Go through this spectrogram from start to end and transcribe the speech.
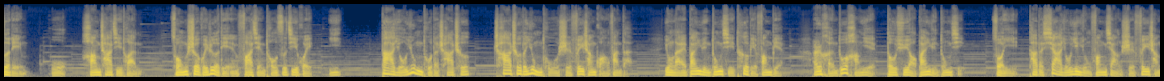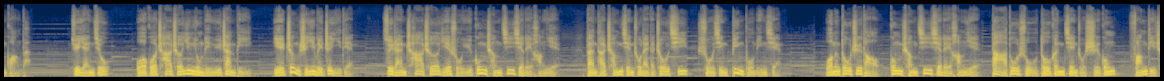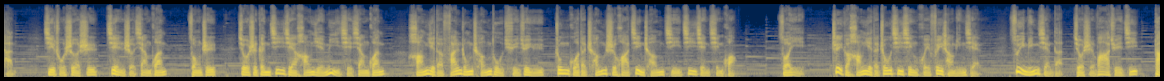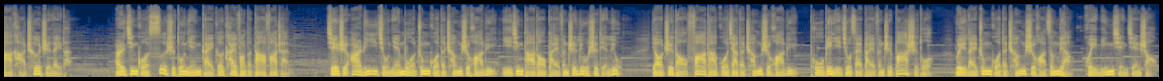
四零五航叉集团从社会热点发现投资机会。一大有用途的叉车，叉车的用途是非常广泛的，用来搬运东西特别方便，而很多行业都需要搬运东西，所以它的下游应用方向是非常广的。据研究，我国叉车应用领域占比，也正是因为这一点，虽然叉车也属于工程机械类行业，但它呈现出来的周期属性并不明显。我们都知道，工程机械类行业大多数都跟建筑施工、房地产、基础设施建设相关，总之就是跟基建行业密切相关。行业的繁荣程度取决于中国的城市化进程及基建情况，所以这个行业的周期性会非常明显。最明显的就是挖掘机、大卡车之类的。而经过四十多年改革开放的大发展。截至二零一九年末，中国的城市化率已经达到百分之六十点六。要知道，发达国家的城市化率普遍也就在百分之八十多。未来中国的城市化增量会明显减少。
